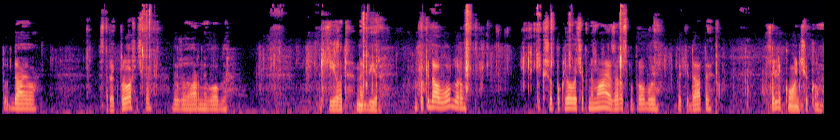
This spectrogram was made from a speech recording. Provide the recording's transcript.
Тут дайва. Страйк прошечка. Дуже гарний воблер. Такий от набір. Ну, Покидав воблером. Поки що покльовочок немає. Зараз спробую покидати силікончиком.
